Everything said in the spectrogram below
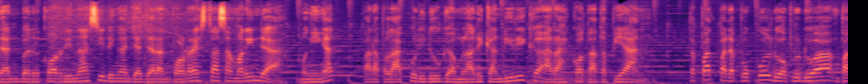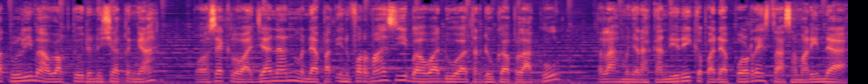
dan berkoordinasi dengan jajaran Polresta Samarinda, mengingat para pelaku diduga melarikan diri ke arah kota tepian. Tepat pada pukul 22.45 waktu Indonesia Tengah, Polsek Loajanan mendapat informasi bahwa dua terduga pelaku telah menyerahkan diri kepada Polresta Samarinda.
